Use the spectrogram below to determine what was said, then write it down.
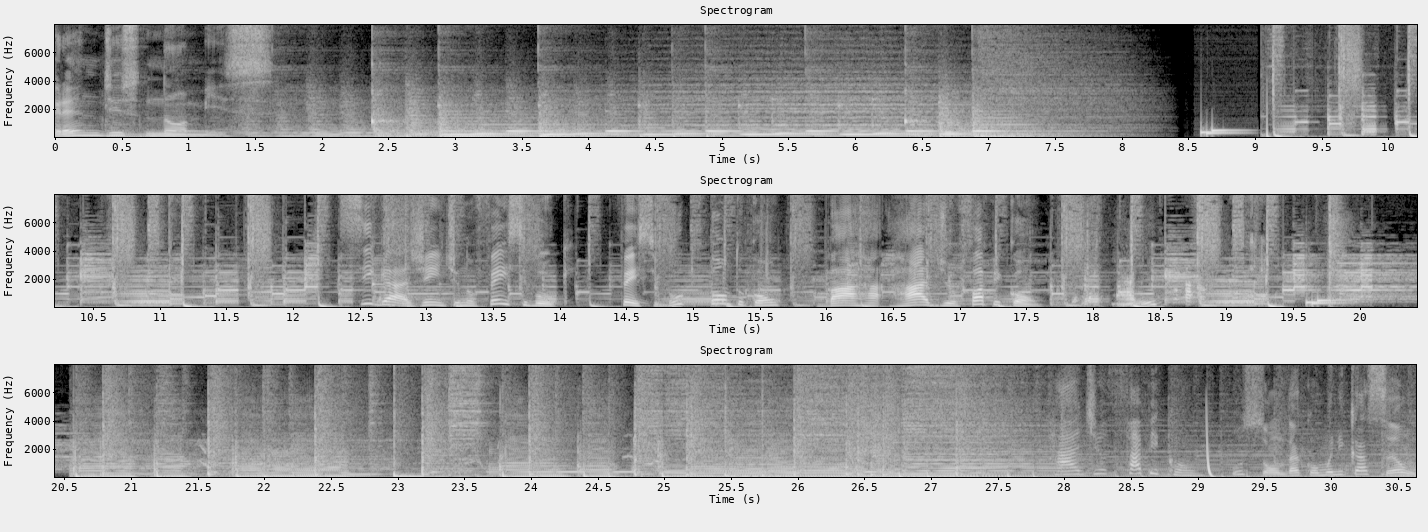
Grandes Nomes. Siga a gente no Facebook, facebook.com barra Rádio. O som da comunicação.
